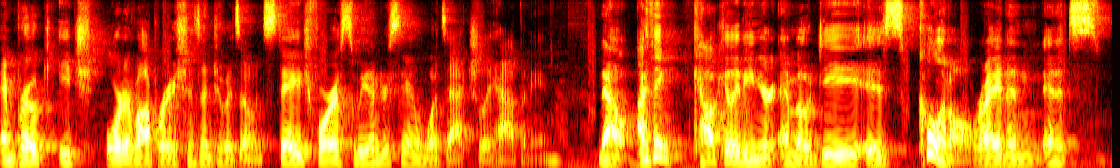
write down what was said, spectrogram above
and broke each order of operations into its own stage for us so we understand what's actually happening. Now, I think calculating your MOD is cool and all, right? And, and it's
